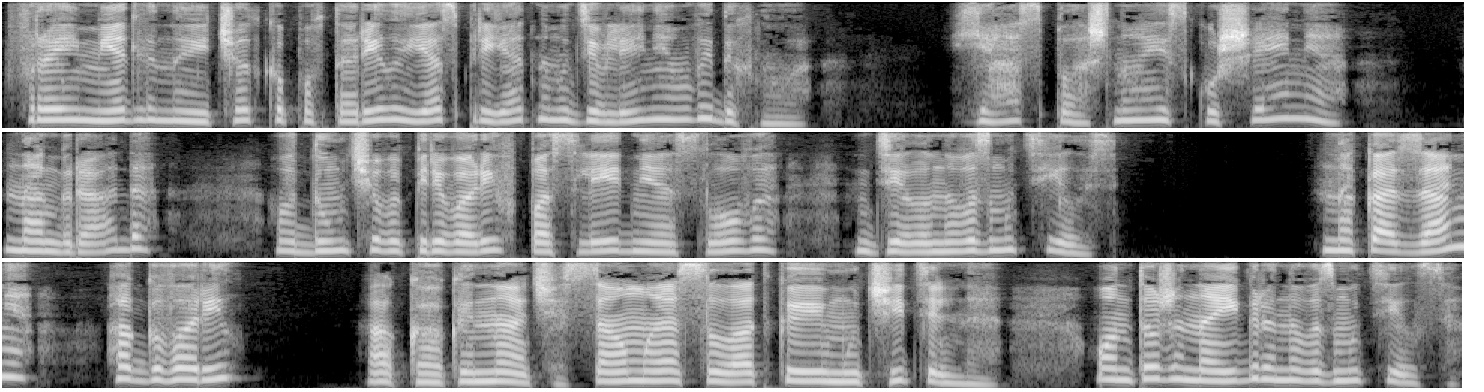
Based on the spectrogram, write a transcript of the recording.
Фрей медленно и четко повторил, и я с приятным удивлением выдохнула. «Я сплошное искушение? Награда? Вдумчиво переварив последнее слово, делано возмутилась. «Наказание? А говорил?» «А как иначе? Самое сладкое и мучительное». Он тоже наигранно возмутился.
